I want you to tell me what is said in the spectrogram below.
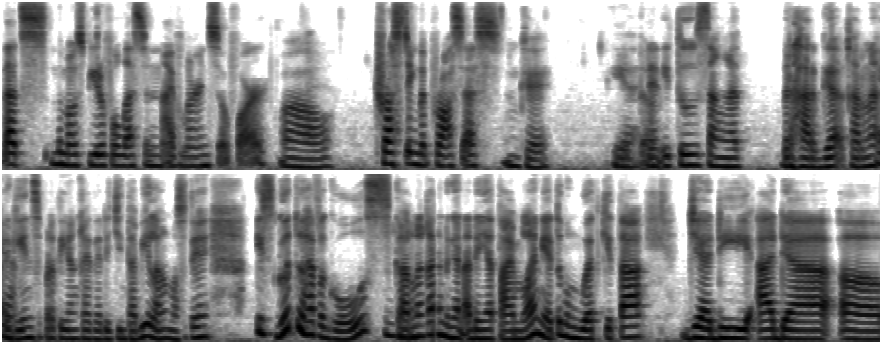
that's the most beautiful lesson I've learned so far. Wow. Trusting the process. Oke. Iya, Gitu. dan itu sangat berharga karena Iya. again seperti yang kayak tadi Cinta bilang, maksudnya it's good to have a goals Mhm. karena kan dengan adanya timeline ya itu membuat kita jadi ada uh,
